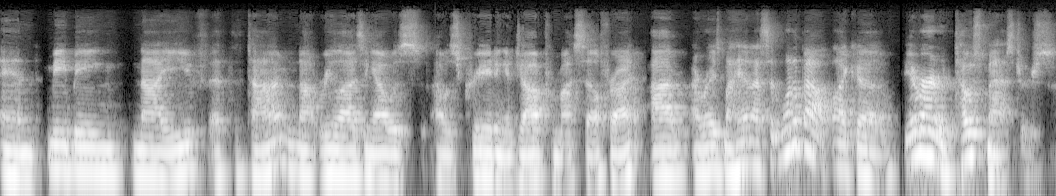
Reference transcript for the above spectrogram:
And me being naive at the time not realizing i was i was creating a job for myself right? I, I raised my hand. I said what about like a you ever heard of toastmasters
